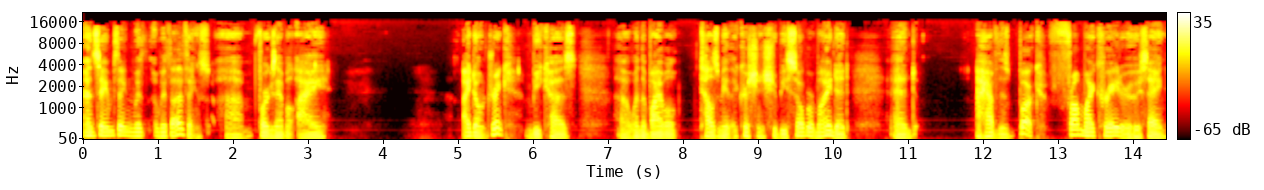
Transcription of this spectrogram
And same thing with, with other things. Um, for example, I I don't drink because uh, when the Bible tells me that Christians should be sober minded and I have this book from my creator who's saying,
